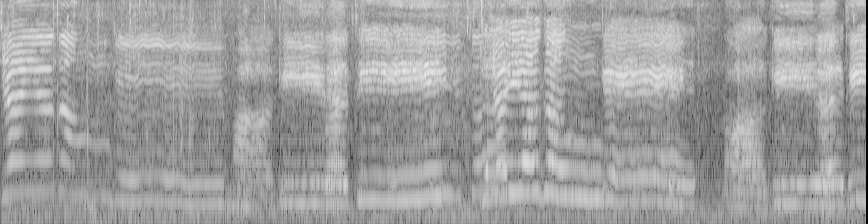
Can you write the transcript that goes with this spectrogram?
जय गंगे भागीरथी. जय गंगे भागीरथी.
